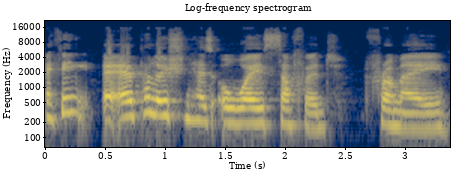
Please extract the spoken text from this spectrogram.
I think air pollution has always suffered from a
